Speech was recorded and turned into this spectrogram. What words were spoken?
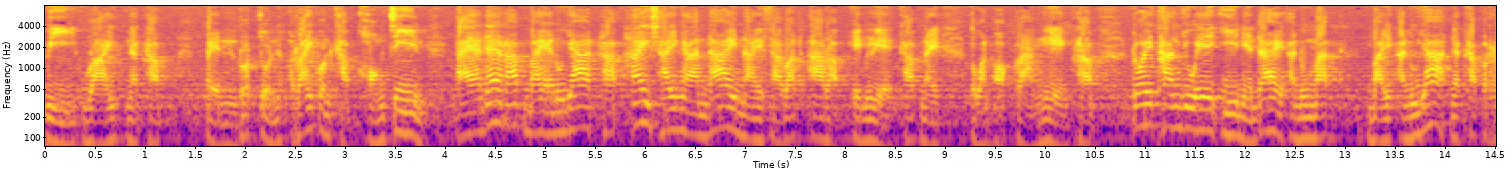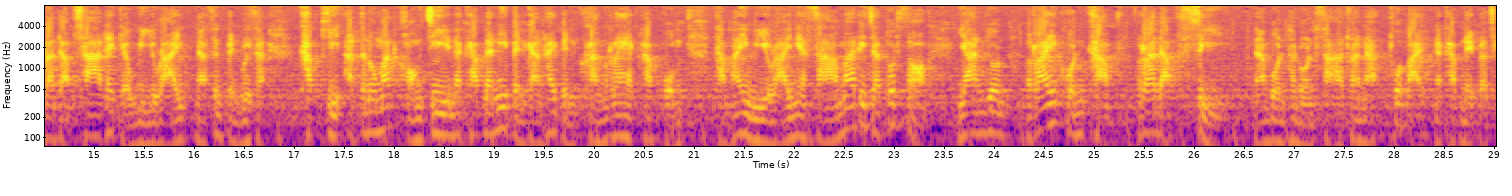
V Ride นะครับเป็นรถยนต์ไร้คนขับของจีน แต่ได้รับใบอนุญาตครับ ให้ใช้งานได้ในสหรัฐอาหรับเอมิเรตส์ครับ ในตะวันออกกลางนี่เองครับ โดยทาง UAE เนี่ยได้อนุมัติใบอนุญาตนะครับระดับชาติให้แก่ V Ride นะซึ่งเป็นบริษัทขับขี่อัตโนมัติของจีนนะครับและนี่เป็นการให้เป็นครั้งแรกครับผมทำให้ V Ride เนี่ยสามารถที่จะทดสอบยานยนต์ไร้คนขับระดับ 4 นะบนถนนสาธารณะทั่วไปนะครับในประเท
